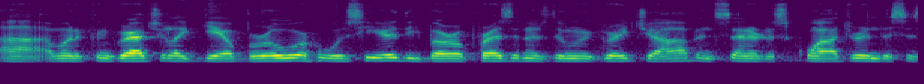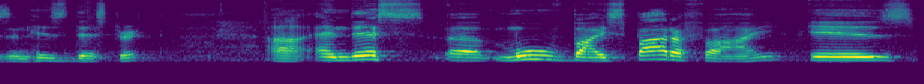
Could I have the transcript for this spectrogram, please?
Uh, I want to congratulate Gale Brewer, who was here. The borough president is doing a great job, and Senator Squadron, this is in his district. Uh, And this uh, move by Spotify is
